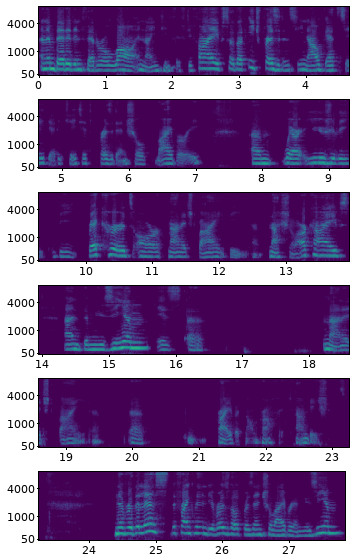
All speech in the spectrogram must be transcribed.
and embedded in federal law in 1955 so that each presidency now gets a dedicated presidential library um, where usually the records are managed by the uh, National Archives and the museum is uh, managed by uh, uh private nonprofit foundations. Nevertheless, the Franklin D. Roosevelt Presidential Library and Museum,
